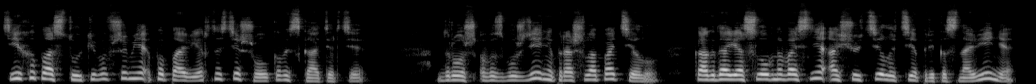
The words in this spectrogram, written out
тихо постукивавшими по поверхности шелковой скатерти. Дрожь возбуждения прошла по телу, когда я словно во сне ощутила те прикосновения,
